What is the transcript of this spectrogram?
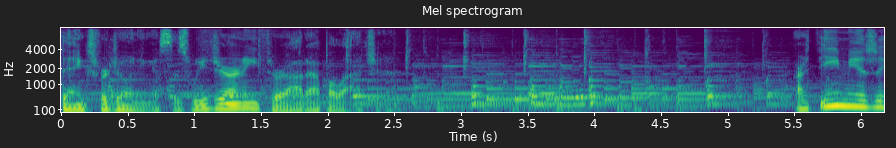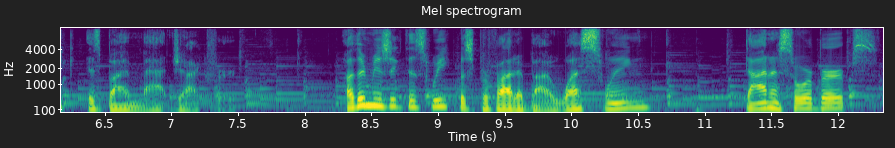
thanks for joining us as we journey throughout Appalachia. Our theme music is by Matt Jackfert. Other music this week was provided by Wes Swing, Dinosaur Burps,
